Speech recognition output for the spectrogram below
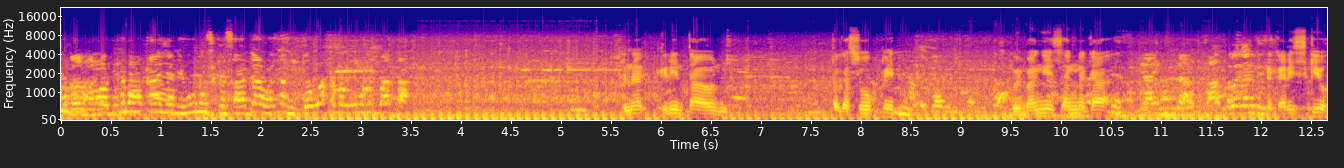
Oo, di naman kaya ni Hunong sa kasada. Wala, gawa ka ng unang bata. Anak green town. Taga Supit. Boy bangis ang naka naka rescue.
